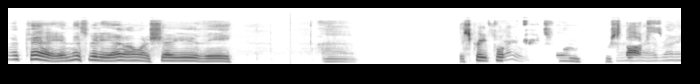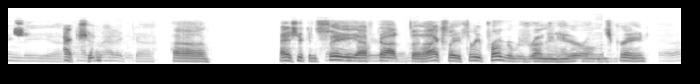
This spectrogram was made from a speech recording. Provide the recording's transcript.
Okay, in this video I want to show you the uh, discrete Fourier transform for stocks running the uh, action. automatic uh, Uh, as you can see, I've got uh, actually three programs running here on the screen. uh,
